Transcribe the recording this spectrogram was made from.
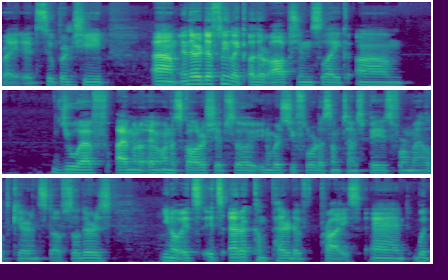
right? It's super cheap. Um, and there are definitely like other options like um, UF. I'm on, a, I'm on a scholarship, so University of Florida sometimes pays for my healthcare and stuff. So there's, you know, it's it's at a competitive price, and with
